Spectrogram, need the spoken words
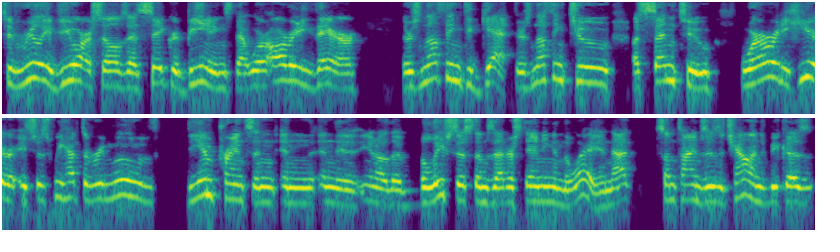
to really view ourselves as sacred beings that we're already there. There's nothing to get. There's nothing to ascend to. We're already here. It's just we have to remove the imprints and, and, and the you know the belief systems that are standing in the way. And that sometimes is a challenge because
